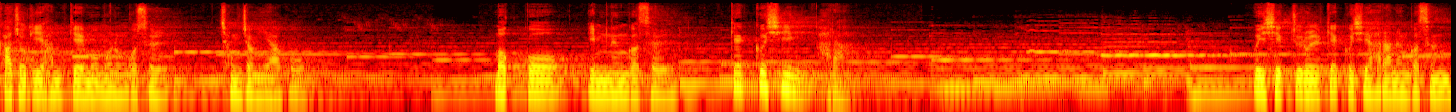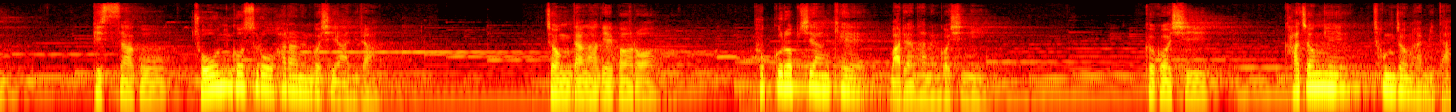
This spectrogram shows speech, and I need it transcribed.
가족이 함께 머무는 곳을 청정히 하고 먹고 입는 것을 깨끗이 하라. 의식주를 깨끗이 하라는 것은 비싸고 좋은 것으로 하라는 것이 아니라 정당하게 벌어 부끄럽지 않게 마련하는 것이니 그것이 가정의 청정함이다.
